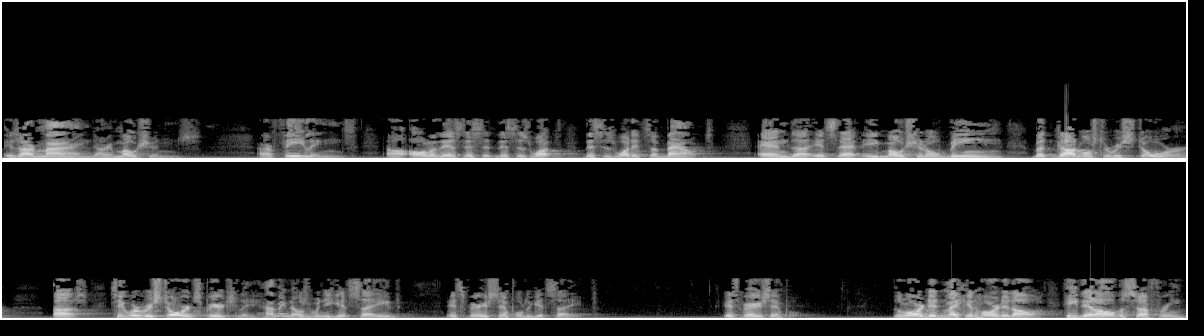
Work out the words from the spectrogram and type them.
is our mind, our emotions, our feelings, uh, all of this. This is, this is what, this is what it's about. And, uh, it's that emotional being. But God wants to restore us. See, we're restored spiritually. How many knows when you get saved, it's very simple to get saved? It's very simple. The Lord didn't make it hard at all. He did all the suffering.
